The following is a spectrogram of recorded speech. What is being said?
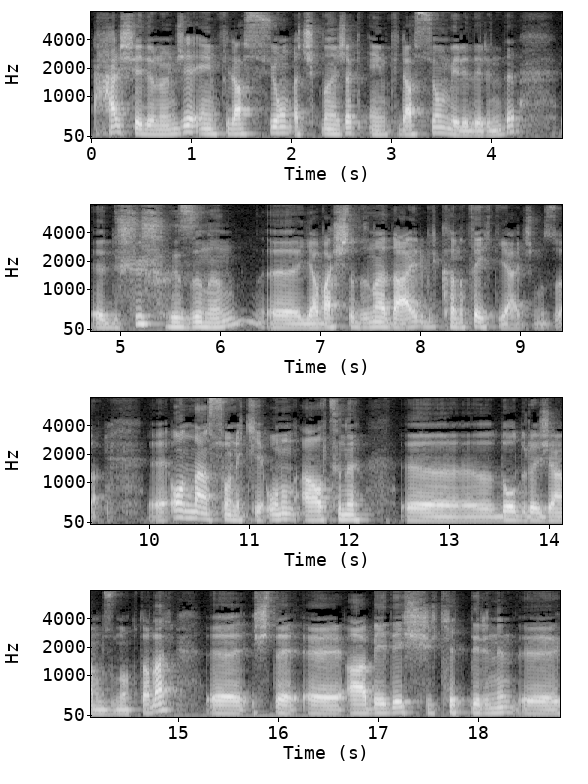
her şeyden önce enflasyon açıklanacak enflasyon verilerinde düşüş hızının yavaşladığına dair bir kanıta ihtiyacımız var. Ondan sonraki onun altını dolduracağımız noktalar e, işte e, ABD şirketlerinin e,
